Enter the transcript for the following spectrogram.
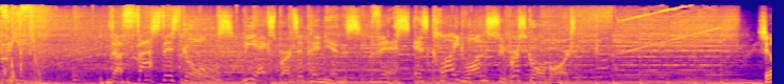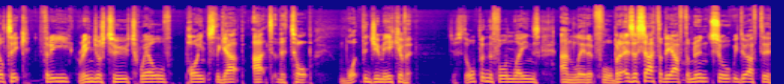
The fastest goals, the experts' opinions. This is Clyde One Super Scoreboard. Celtic 3, Rangers 2, 12 points the gap at the top. What did you make of it? Just open the phone lines and let it flow. But it is a Saturday afternoon, so we do have to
